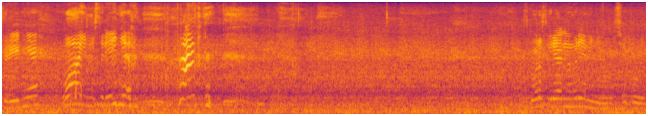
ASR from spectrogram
Средняя. Ой, не средняя. Скорость в реальном времени лучше будет.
